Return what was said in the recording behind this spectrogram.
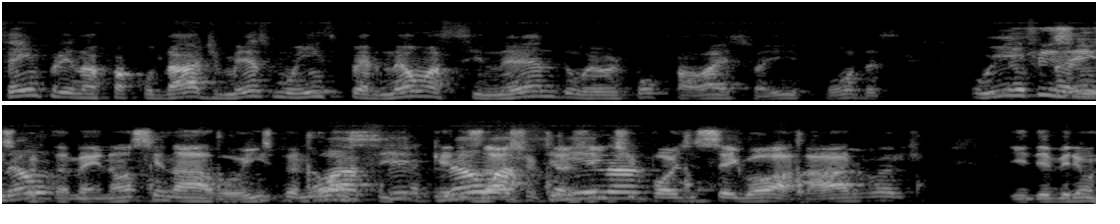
sempre na faculdade, mesmo o INSPER não assinando, eu vou falar isso aí, foda-se. O eu fiz INSPER não, também, não assinava. O INSPER não assina, porque eles acham assina, que a gente pode ser igual a Harvard e deveriam,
